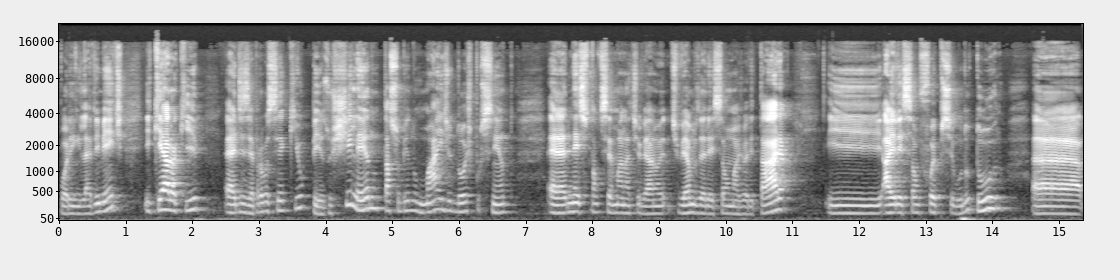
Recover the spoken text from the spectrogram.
porém levemente, e quero aqui é, dizer para você que o peso chileno está subindo mais de 2%. É, nesse final de semana tiveram, tivemos eleição majoritária e a eleição foi para o segundo turno, é,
